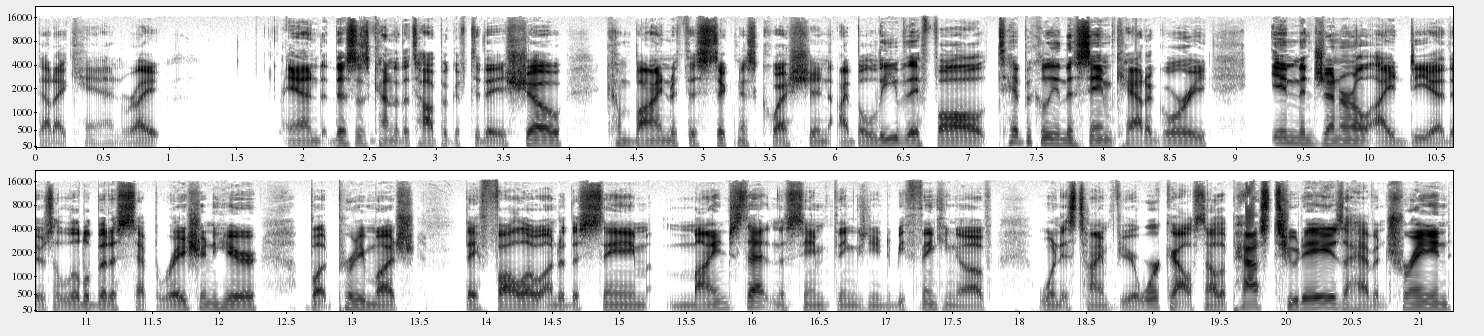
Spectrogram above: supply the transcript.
that I can, right? And this is kind of the topic of today's show, combined with this sickness question. I believe they fall typically in the same category in the general idea. There's a little bit of separation here, but pretty much they follow under the same mindset and the same things you need to be thinking of when it's time for your workouts. Now, the past two days, I haven't trained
